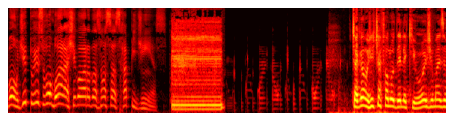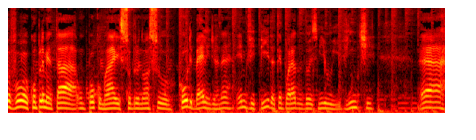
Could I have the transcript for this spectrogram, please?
Bom, dito isso, vamos embora. Chegou a hora das nossas rapidinhas. Tiagão, a gente já falou dele aqui hoje, mas eu vou complementar um pouco mais sobre o nosso Cody Bellinger, né? MVP da temporada 2020. É,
